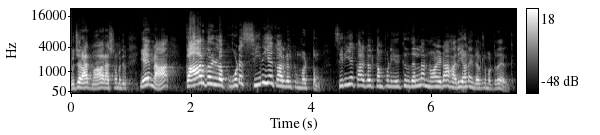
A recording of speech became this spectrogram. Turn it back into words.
குஜராத் மகாராஷ்டிரா மத்திய ஏன்னா கார்களில் கூட சிறிய கார்களுக்கு மட்டும் சிறிய கார்கள் கம்பெனி இருக்கிறதெல்லாம் நோய்டா ஹரியானா இந்த இடத்துல மட்டும் தான் இருக்குது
